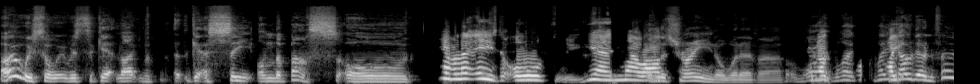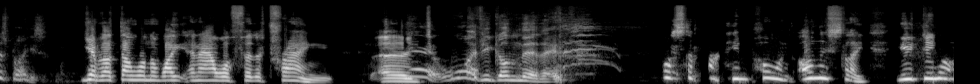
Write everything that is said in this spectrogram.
I always thought it was to get like the, get a seat on the bus or Yeah, well, it is. Or yeah, no, on the train or whatever. Why? Why? Why I- you go there in the first place? Yeah, but I don't want to wait an hour for the train. Uh, Yeah. Why have you gone there then? What's the fucking point? Honestly, you do not.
